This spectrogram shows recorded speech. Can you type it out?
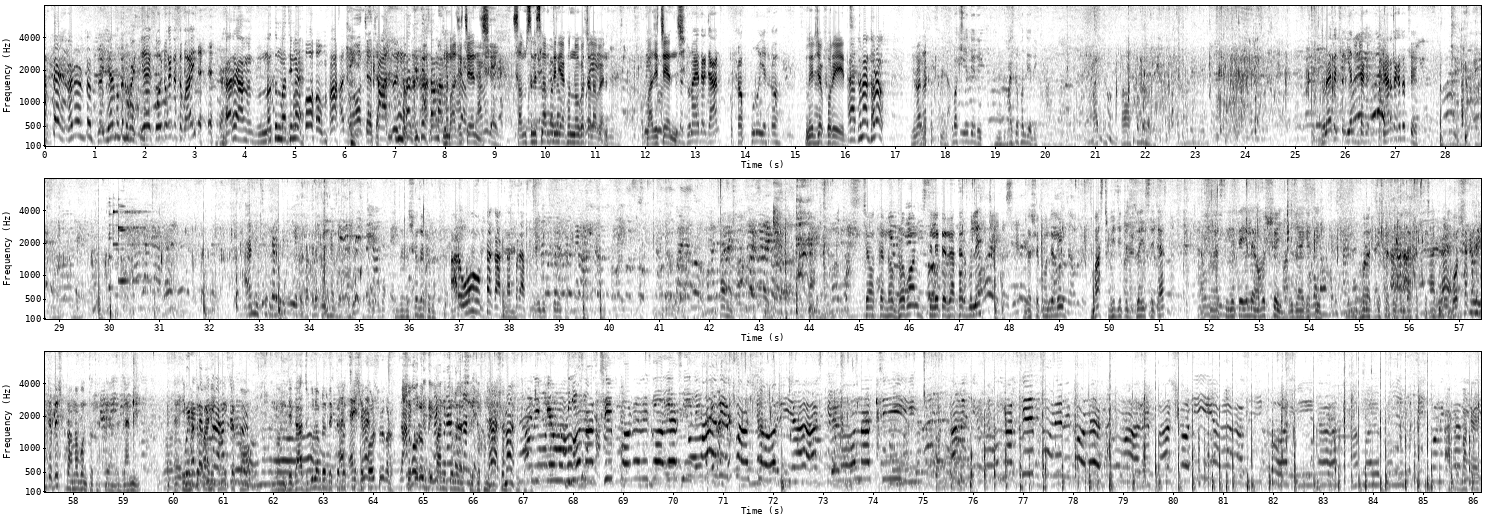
আস্তে আরে তো ইয়ার মধ্যে ঢুকাই দিই। এ কই ঢুকাইতেছ ভাই? আরে আমি নতুন মাঝি না? মাঝি। আচ্ছা আচ্ছা। মাঝি তো সামনে মাঝি চেঞ্জ। শামসুল ইসলাম তিনি এখন নৌকা চালাবেন। মাঝি চেঞ্জ। জুনায়েদের গান সব পুরো ইয়ে মির্জা ফরিদ। হ্যাঁ ধরো। তোমাকে ইয়ে দিয়ে দিক মাইক্রোফোন দিয়ে দিক হ্যাঁ জুনায়েদের ইয়ে দেখা চেহারা দেখা যাচ্ছে? হ্যাঁ, চমৎকার নভ্রমণ সিলেটের রাতারগুলে দর্শক মন্ডলী মাস্ট ভিজিটেড প্লেস এটা আপনারা সিলেটে এলে অবশ্যই এই জায়গাটি ঘোরার চেষ্টা করবেন দেখার চেষ্টা করবেন বর্ষাকালে এটা বেশ প্রাণবন্ত থাকে আমরা জানি পানি খানিকটা কম এবং যে গাছগুলো আমরা দেখতে পাচ্ছি শেকড় শেকড় অব্দি পানি চলে আসে যখন আসিয়া আমার মাথায়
